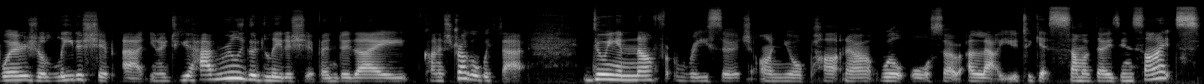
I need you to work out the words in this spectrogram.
Where is your leadership at? You know, do you have really good leadership and do they kind of struggle with that? Doing enough research on your partner will also allow you to get some of those insights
